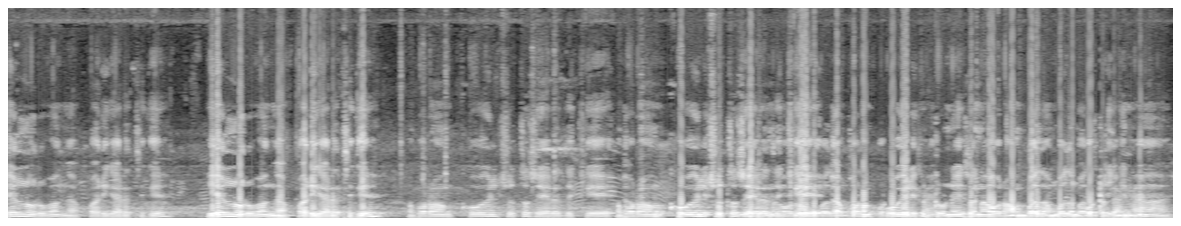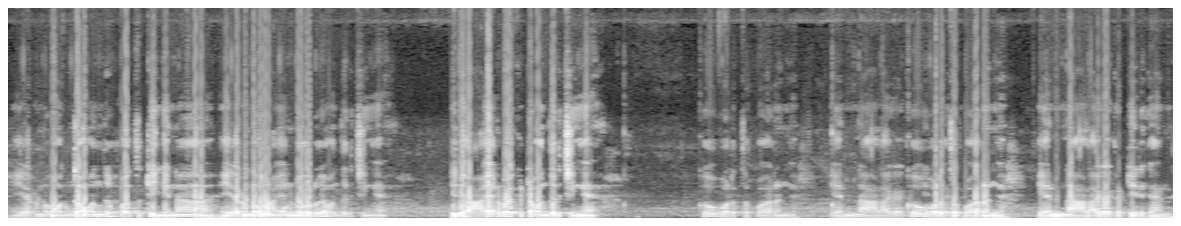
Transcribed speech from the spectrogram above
ஏழ்நூறுபாங்க பரிகாரத்துக்கு. ஏழ்நூறுபாங்க பரிகாரத்துக்கு. அப்புறம் கோயில் சுத்தம் செய்கிறதுக்கு அப்புறம் கோயில் சுத்தம் செய்கிறதுக்கு அப்புறம் கோயிலுக்கு டொனேஷனாக ஒரு ஐம்பது ஐம்பதுன்னு போட்டிருக்காங்க. இரநூறு மொத்தம் வந்து பார்த்துட்டிங்கன்னா இரநூறு முந்நூறு. வந்துருச்சுங்க. இது ஆயிரம் ரூபாய் கிட்ட வந்துருச்சுங்க. கோபுரத்தை பாருங்க. என்ன அழகாக கோபுரத்தை பாருங்க. என்ன அழகாக கட்டியிருக்காங்க.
